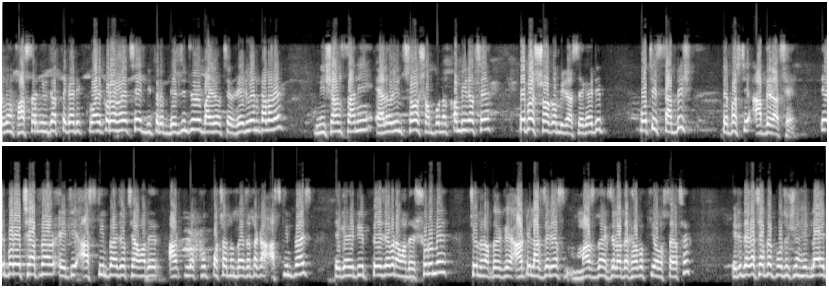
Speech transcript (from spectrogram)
এবং ফার্স্ট টাইম ইউজারতে গাড়ি ক্রয় করা হয়েছে। ভিতরে বেজিন্টোর বাইরে হচ্ছে রেড ওয়ান কালারের নিশান সানি অ্যালোরিন সহ সম্পূর্ণ কমপ্লিট আছে। পেপার সহ কমপ্লিট আছে গাড়িটি। পঁচিশ, ছাব্বিশ পেপারসটি আপডেট আছে। এরপর হচ্ছে আপনার এটি আস্কিম প্রাইস হচ্ছে আমাদের আট লক্ষ পঁচানব্বই হাজার টাকা আস্কিম প্রাইস এই গাড়িটি পেয়ে যাবেন আমাদের শোরুমে চলুন আপনাদেরকে আরটি লাক্সারিয়াস মাজদা এক্সেলা দেখাবো, কি অবস্থায় আছে। এটি দেখাচ্ছে আপনার প্রজেকশন হেডলাইট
